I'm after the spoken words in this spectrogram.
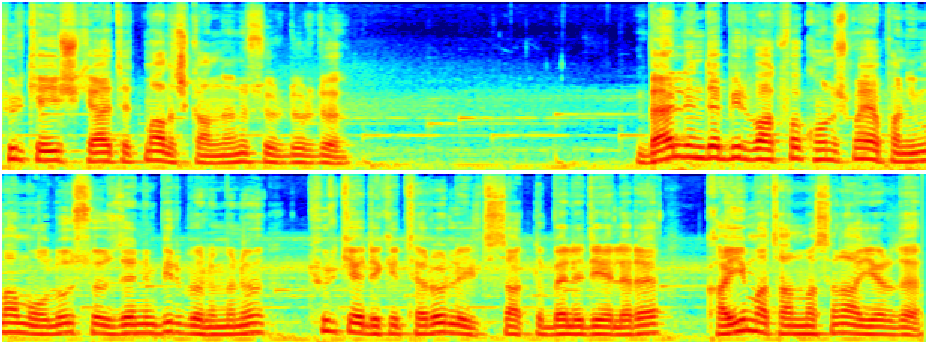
Türkiye'yi şikayet etme alışkanlığını sürdürdü. Berlin'de bir vakfa konuşma yapan İmamoğlu sözlerinin bir bölümünü Türkiye'deki terörle iltisaklı belediyelere kayyım atanmasına ayırdı.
